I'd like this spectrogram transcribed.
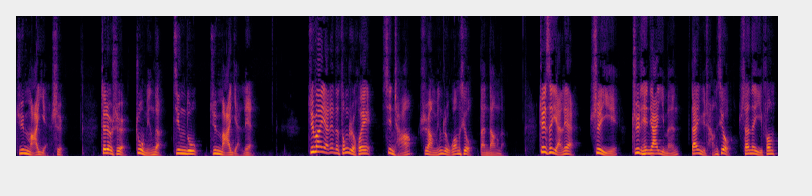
军马演示，这就是著名的京都军马演练。军马演练的总指挥。信长是让明智光秀担当的，这次演练是以织田家一门、丹羽长秀、山内一丰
